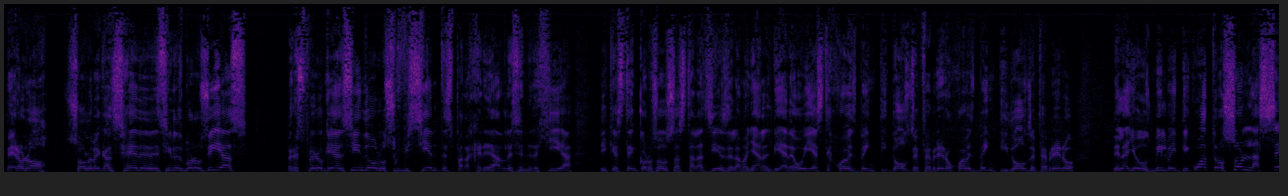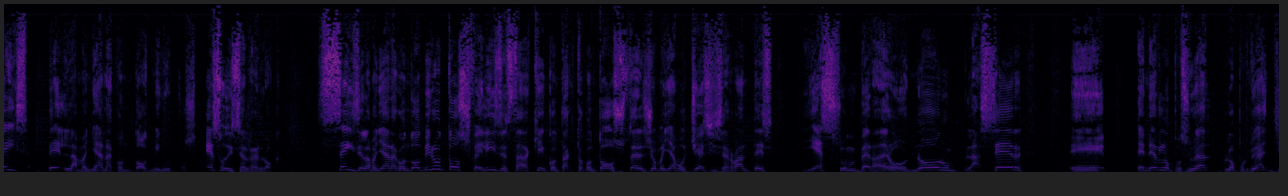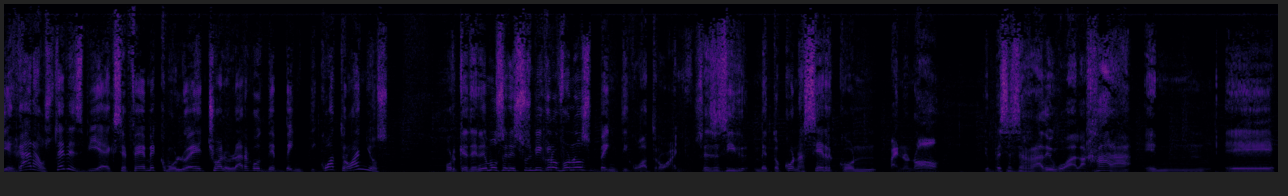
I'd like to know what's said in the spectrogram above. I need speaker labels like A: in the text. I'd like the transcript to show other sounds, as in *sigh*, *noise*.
A: Pero no, solo me cansé de decirles buenos días pero espero que hayan sido lo suficientes para generarles energía y que estén con nosotros hasta las 10 de la mañana el día de hoy, este jueves 22 de febrero, jueves 22 de febrero del año 2024. Son las 6 de la mañana con 2 minutos. Eso dice el reloj. 6 de la mañana con 2 minutos. Feliz de estar aquí en contacto con todos ustedes. Yo me llamo Jesse Cervantes y es un verdadero honor, un placer. Eh, tener la oportunidad, la oportunidad de llegar a ustedes vía XFM como lo he hecho a lo largo de 24 años porque tenemos en estos micrófonos 24 años. Es decir, me tocó nacer con, bueno, no, yo empecé a hacer radio en Guadalajara, en, eh,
